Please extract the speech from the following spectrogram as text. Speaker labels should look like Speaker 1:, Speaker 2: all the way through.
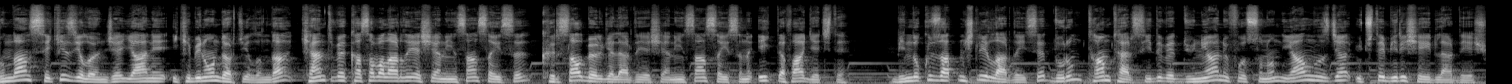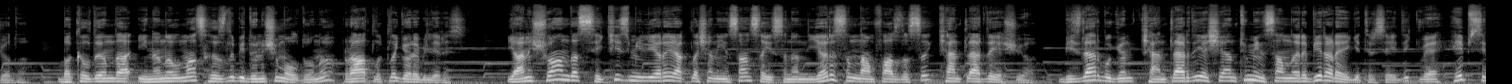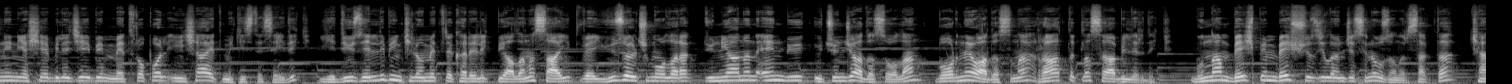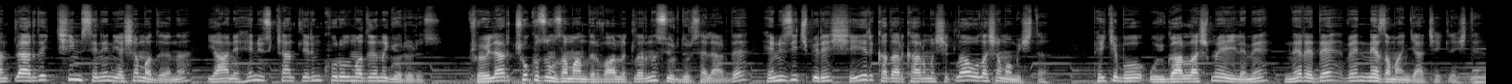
Speaker 1: Bundan 8 yıl önce yani 2014 yılında kent ve kasabalarda yaşayan insan sayısı kırsal bölgelerde yaşayan insan sayısını ilk defa geçti. 1960'lı yıllarda ise durum tam tersiydi ve dünya nüfusunun yalnızca üçte biri şehirlerde yaşıyordu. Bakıldığında inanılmaz hızlı bir dönüşüm olduğunu rahatlıkla görebiliriz. Yani şu anda 8 milyara yaklaşan insan sayısının yarısından fazlası kentlerde yaşıyor. Bizler bugün kentlerde yaşayan tüm insanları bir araya getirseydik ve hepsinin yaşayabileceği bir metropol inşa etmek isteseydik, 750 bin kilometre karelik bir alana sahip ve yüz ölçümü olarak dünyanın en büyük 3. adası olan Borneo adasına rahatlıkla sığabilirdik. Bundan 5500 yıl öncesine uzanırsak da kentlerde kimsenin yaşamadığını yani henüz kentlerin kurulmadığını görürüz. Köyler çok uzun zamandır varlıklarını sürdürseler de henüz hiçbiri şehir kadar karmaşıklığa ulaşamamıştı. Peki bu uygarlaşma eylemi nerede ve ne zaman gerçekleşti?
